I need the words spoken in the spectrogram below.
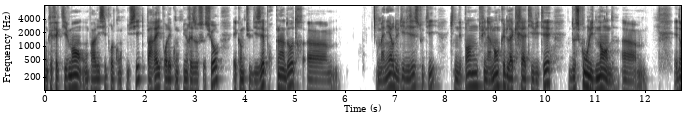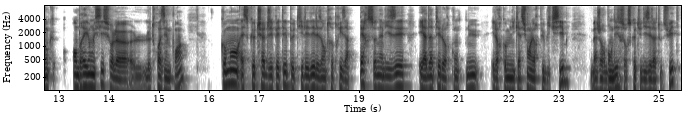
Donc effectivement, on parle ici pour le contenu site, pareil pour les contenus réseaux sociaux et comme tu le disais, pour plein d'autres euh, manières d'utiliser cet outil qui ne dépendent finalement que de la créativité de ce qu'on lui demande. Euh, et donc Embrayons ici sur le, troisième point. Comment est-ce que ChatGPT peut-il aider les entreprises à personnaliser et adapter leur contenu et leur communication à leur public cible? Ben, Je rebondis sur ce que tu disais là tout de suite.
